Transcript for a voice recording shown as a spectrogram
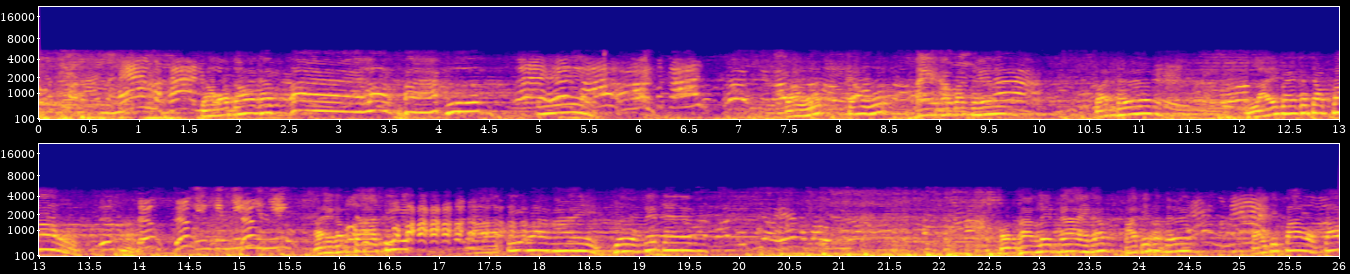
มเจ้าน้อยครับแอ้ลอดขาคืนนี่เจ้าวุฒิเจ้าวุฒิให้ครับบันเทิงบันเทิงไหลไปก็เจ้าเป้าดึงดึงยิงยิงยิงยิงให้กับจาติจาติว่าไงโยกนิดนึงค่อนข้างเล่นง่ายครับมาที่บันเทิง ไปที่เป้าเป้า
